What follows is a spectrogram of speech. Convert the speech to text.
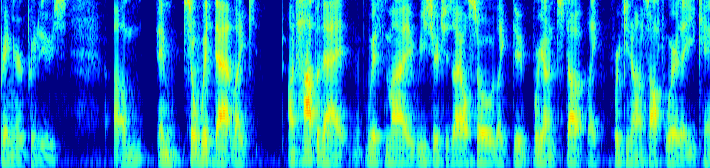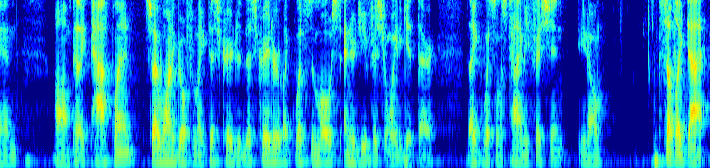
bring or produce. Um, and so with that, like on top of that, with my researches, I also like the working on stuff like working on software that you can um, like path plan. So I want to go from like this crater to this crater. Like, what's the most energy efficient way to get there? Like, what's the most time efficient? You know, stuff like that.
